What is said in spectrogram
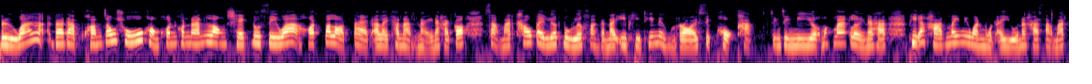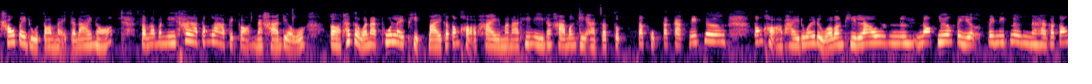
หรือว่าระดับความเจ้าชู้ของคนคนนั้นลองเช็คดูซิว่าฮอตประหลอดแตกอะไรขนาดไหนนะคะ ก็สามารถเข้าไปเลือกดูเลือกฟังกันได้ EP ที่ 116 ค่ะ จริง ๆ มีเยอะมากๆเลยนะคะพีอาคาร์ไม่มีวันหมดอายุนะคะ สามารถเข้าไปดูตอนไหนก็ได้เนาะสำหรับวันนี้ค่ะต้องลาไปก่อนนะคะ เดี๋ยวเอ่อถ้าเกิดว่านัดพูดอะไรผิดไปก็ต้องขออภัยมาณที่นี้นะคะ บางทีอาจจะตะกุกตะกักนิดนึง ต้องขออภัยด้วยหรือว่าบางทีเล่านอกเรื่องไปเยอะไปนิดนึงนะคะ ก็ต้อง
